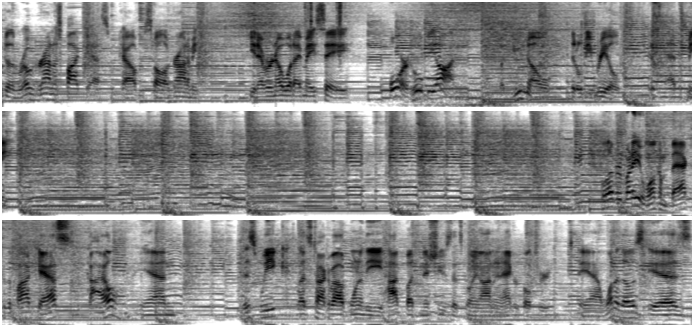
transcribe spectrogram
welcome to the Rogue Agronomist Podcast with Kyle from Stall Agronomy. You never know what I may say or who will be on, but you know it'll be real because that's me. Hello, everybody, welcome back to the podcast. Kyle, and this week, let's talk about one of the hot button issues that's going on in agriculture. And one of those is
